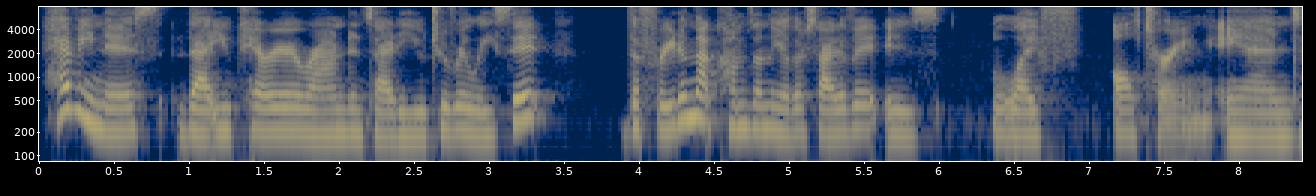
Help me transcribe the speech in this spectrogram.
heaviness that you carry around inside of you to release it, the freedom that comes on the other side of it is life altering. And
